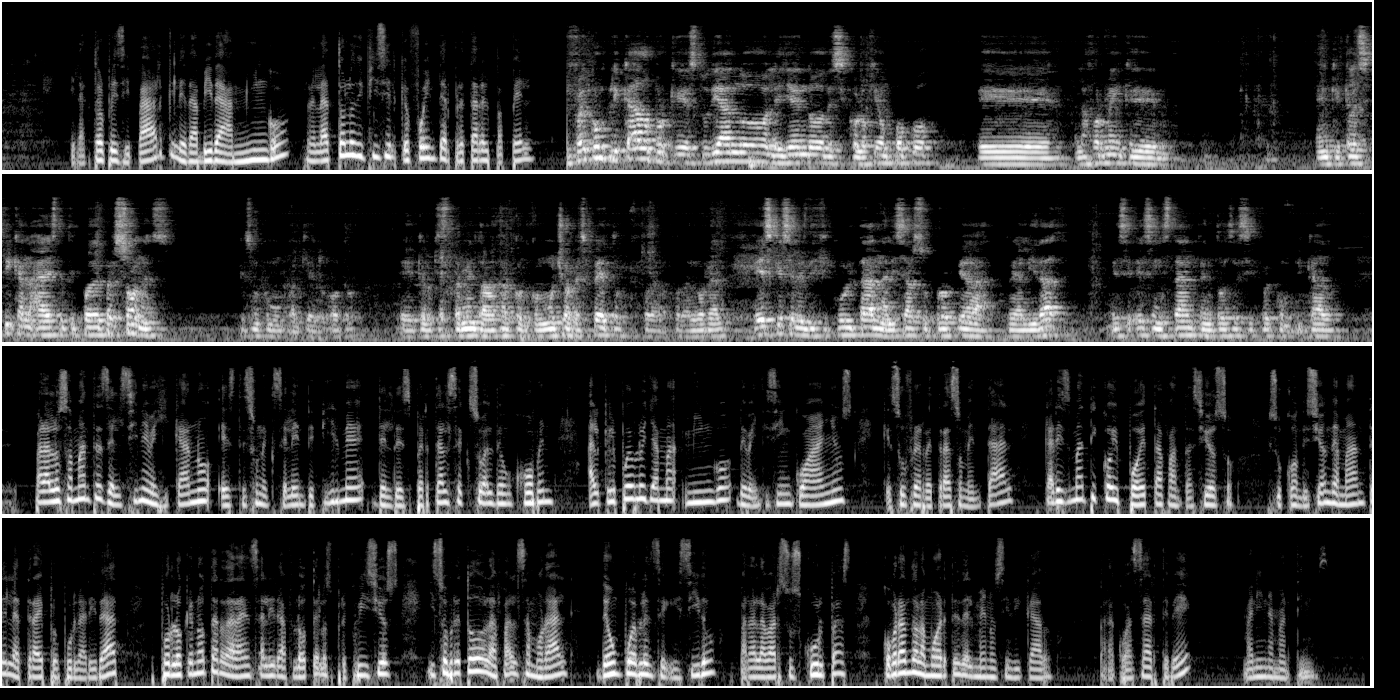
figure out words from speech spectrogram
El actor principal, que le da vida a Mingo, relató lo difícil que fue interpretar el papel. Fue complicado porque estudiando, leyendo de psicología un poco, eh, la forma en que, en que clasifican a este tipo de personas, que son como cualquier otro, eh, que lo que también trabajar con, con mucho respeto por, por, algo real, es que se les dificulta analizar su propia realidad ese, instante, entonces sí fue complicado. Para los amantes del cine mexicano, este es un excelente filme del despertar sexual de un joven al que el pueblo llama Mingo, de 25 años, que sufre retraso mental, carismático y poeta fantasioso. Su condición de amante le atrae popularidad, por lo que no tardará en salir a flote los prejuicios y sobre todo la falsa moral de un pueblo enseguecido para lavar sus culpas, cobrando la muerte del menos indicado. Para Cuasar TV, Marina Martínez.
